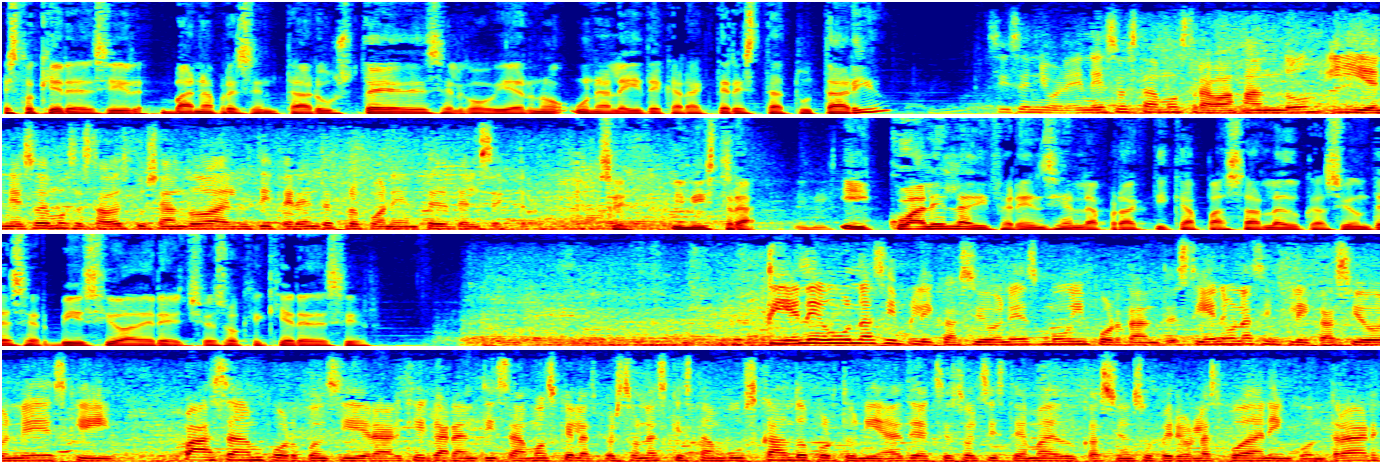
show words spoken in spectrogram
¿esto quiere decir van a presentar ustedes, el gobierno, una ley de carácter estatutario? Sí, señor, en eso estamos trabajando y en eso hemos estado escuchando a los diferentes proponentes del sector. Sí. Ministra, ¿y cuál es la diferencia en la práctica pasar la educación de servicio a derecho? ¿Eso qué quiere decir? Tiene unas implicaciones muy importantes, tiene unas implicaciones que pasan por considerar que garantizamos que las personas que están buscando oportunidades de acceso al sistema de educación superior las puedan encontrar,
